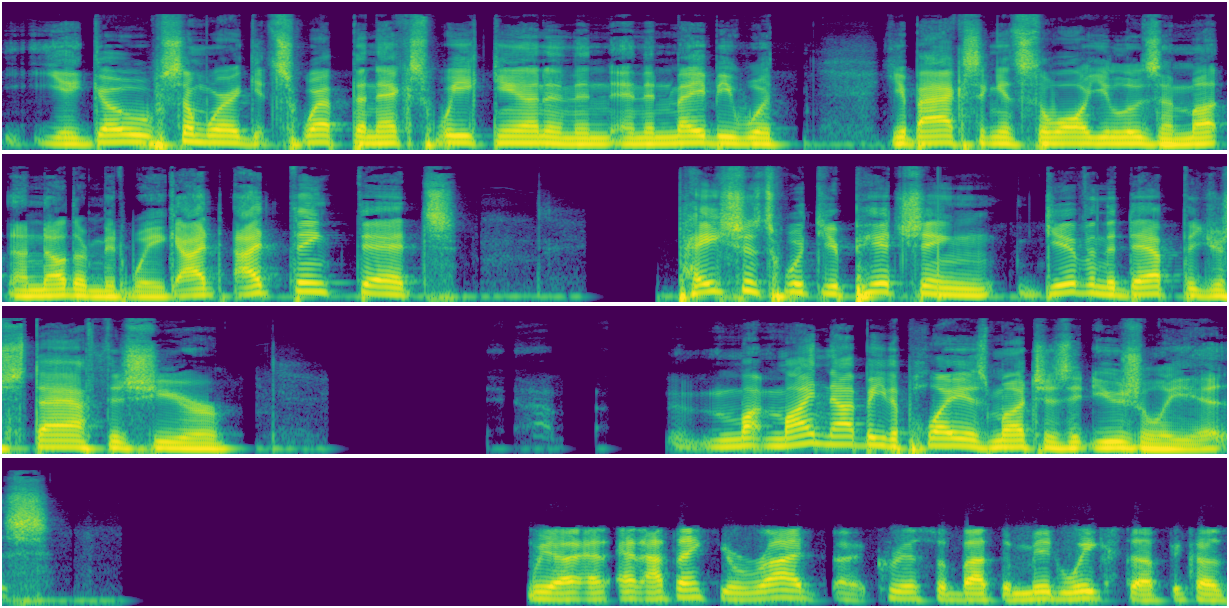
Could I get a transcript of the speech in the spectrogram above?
you go somewhere get swept the next weekend and then and then maybe with your backs against the wall you lose a, another midweek. I I think that patience with your pitching, given the depth of your staff this year, might not be the play as much as it usually is. Yeah, and, and I think you're right, uh, Chris, about the midweek stuff because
